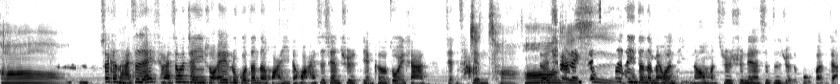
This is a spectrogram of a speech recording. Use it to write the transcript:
哦、嗯，所以可能还是哎，还是会建议说，哎，如果真的怀疑的话，还是先去眼科做一下检查。检查哦，对，确定视力真的没问题，然后我们去训练视知觉的部分，这样。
